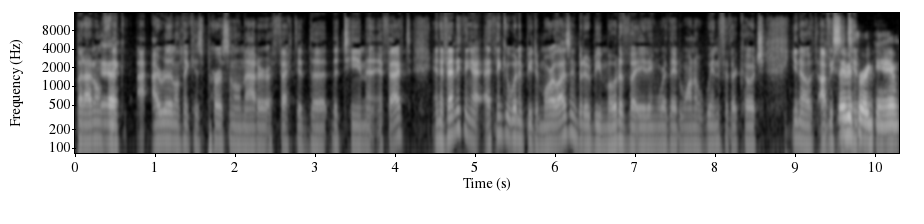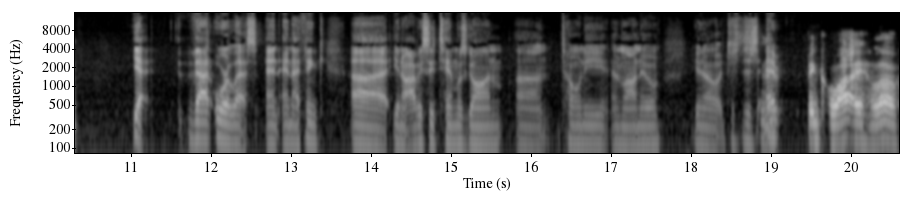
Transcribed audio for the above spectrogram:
But I don't Yeah. think I, I really don't think his personal matter affected the the team in effect. And if anything, I, I think it wouldn't be demoralizing, but it would be motivating where they'd want to win for their coach. You know, obviously Maybe for a game. Yeah, that or less. And and I think uh, you know obviously Tim was gone, um, Tony and Manu. You know, just just ev- Big Kawhi, hello.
